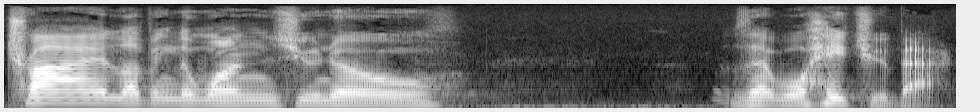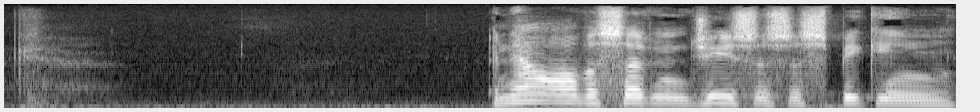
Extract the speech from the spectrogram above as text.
try loving the ones you know that will hate you back. And now all of a sudden, Jesus is speaking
